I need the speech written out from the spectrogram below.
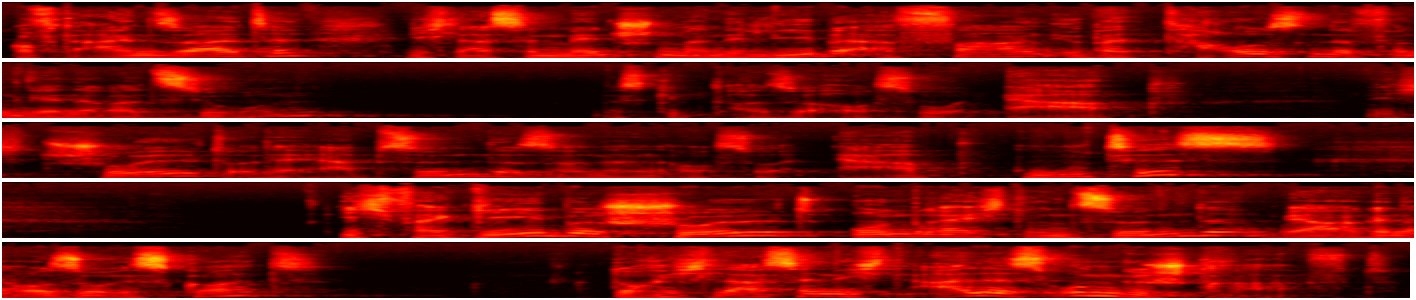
auf der einen Seite, ich lasse Menschen meine Liebe erfahren über tausende von Generationen. Es gibt also auch so Erb, nicht Schuld oder Erbsünde, sondern auch so Erbgutes. Ich vergebe Schuld, Unrecht und Sünde. Ja, genau so ist Gott. Doch ich lasse nicht alles ungestraft.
